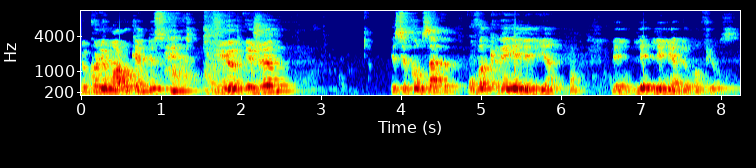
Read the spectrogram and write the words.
et que les Marocains discutent, vieux et jeunes. Et c'est comme ça qu'on va créer les liens, les, liens de confiance.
